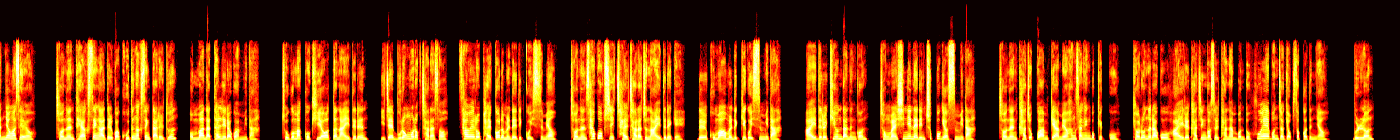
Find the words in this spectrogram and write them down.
안녕하세요. 저는 대학생 아들과 고등학생 딸을 둔 엄마 나탈리라고 합니다. 조그맣고 귀여웠던 아이들은 이제 무럭무럭 자라서 사회로 발걸음을 내딛고 있으며 저는 사고 없이 잘 자라준 아이들에게 늘 고마움을 느끼고 있습니다. 아이들을 키운다는 건 정말 신이 내린 축복이었습니다. 저는 가족과 함께하며 항상 행복했고 결혼을 하고 아이를 가진 것을 단 한 번도 후회해 본 적이 없었거든요. 물론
